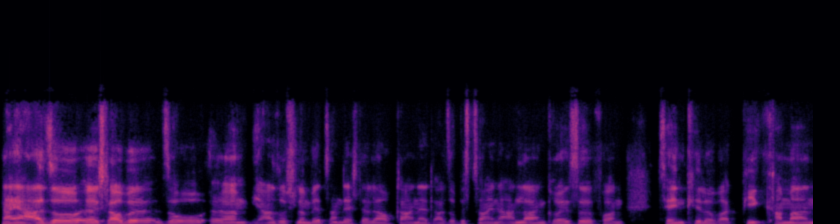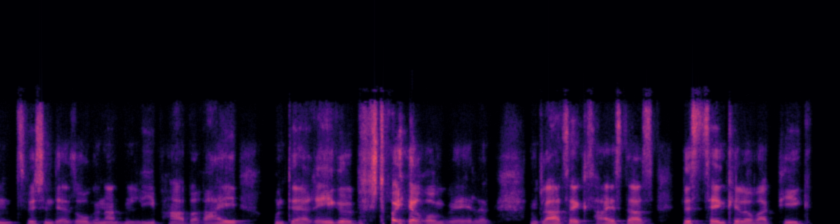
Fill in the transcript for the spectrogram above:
naja, also äh, ich glaube, so, ähm, ja, so schlimm wird's an der Stelle auch gar nicht. Also bis zu einer Anlagengröße von 10 Kilowatt Peak kann man zwischen der sogenannten Liebhaberei und der Regelbesteuerung wählen. Im Klartext heißt das, bis 10 Kilowatt Peak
